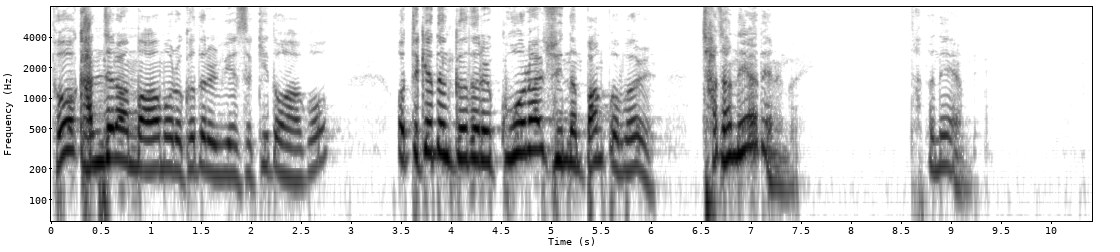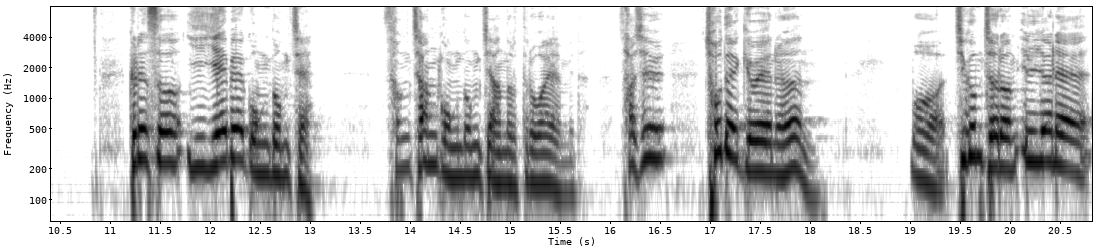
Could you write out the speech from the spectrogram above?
더 간절한 마음으로 그들을 위해서 기도하고 어떻게든 그들을 구원할 수 있는 방법을 찾아내야 되는 거예요. 찾아내야 합니다. 그래서 이 예배 공동체, 성찬 공동체 안으로 들어와야 합니다. 사실 초대 교회는 뭐 지금처럼 1년에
